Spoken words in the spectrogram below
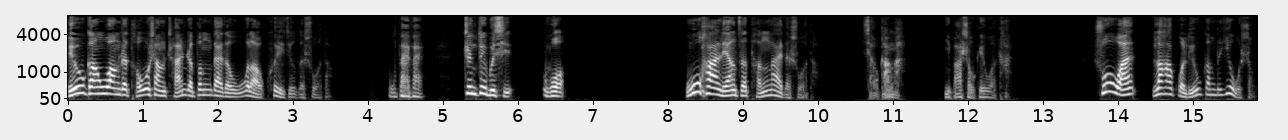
刘刚望着头上缠着绷带的吴老，愧疚地说道：“吴伯伯，真对不起我。”吴汉良则疼爱地说道：“小刚啊，你把手给我看。”说完，拉过刘刚的右手，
